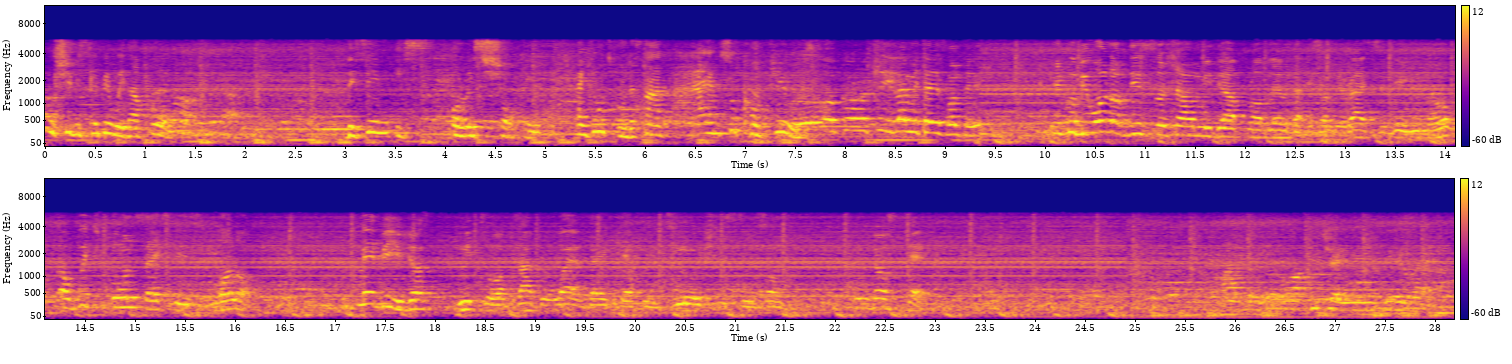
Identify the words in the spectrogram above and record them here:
Why would she be sleeping with her phone? The scene is always shocking. I don't understand. I am so confused. Oh, Okorochi, let me tell you something. It could be one of these social media problems that is on the rise today, you know, of which phone sex is one of. Maybe you just need to observe your wife very carefully to know if she's still something. You just check. Are you,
